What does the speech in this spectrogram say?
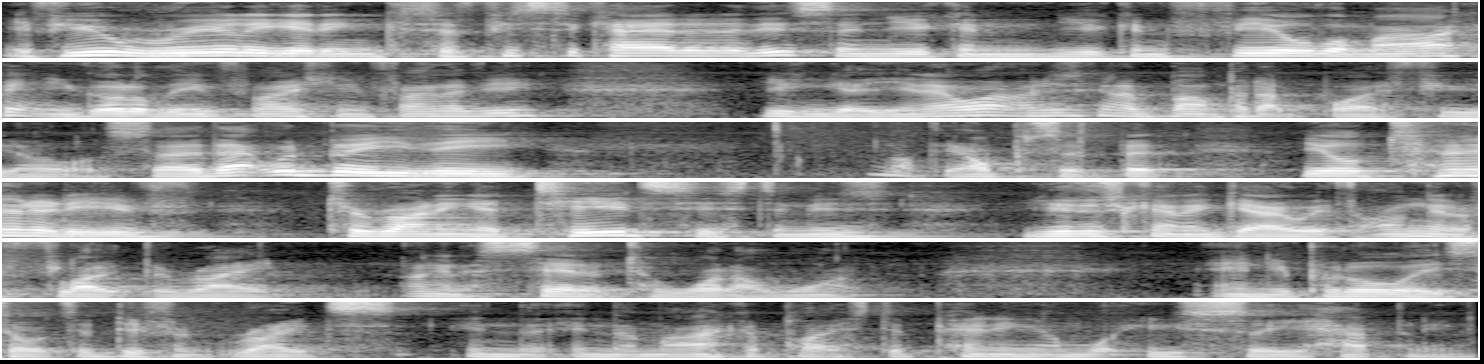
if you're really getting sophisticated at this and you can, you can feel the market and you've got all the information in front of you, you can go, you know what, I'm just going to bump it up by a few dollars. So that would be the, not the opposite, but the alternative to running a tiered system is you're just going to go with, I'm going to float the rate. I'm going to set it to what I want. And you put all these sorts of different rates in the, in the marketplace depending on what you see happening.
